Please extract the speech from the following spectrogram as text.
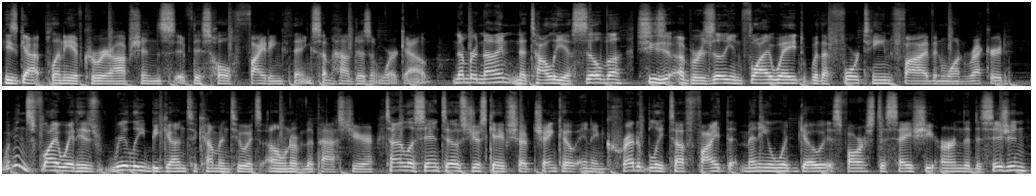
he's got plenty of career options if this whole fighting thing somehow doesn't work out. Number nine, Natalia Silva. She's a Brazilian flyweight with a 14 5 1 record. Women's flyweight has really begun to come into its own over the past year. Taila Santos just gave Shevchenko an incredibly tough fight that many would go as far as to say she earned the decision,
